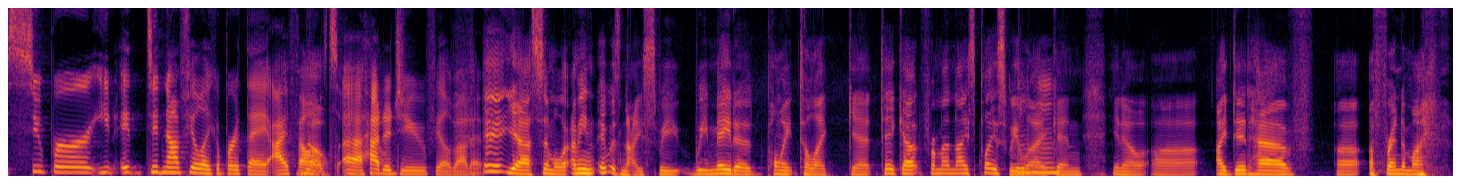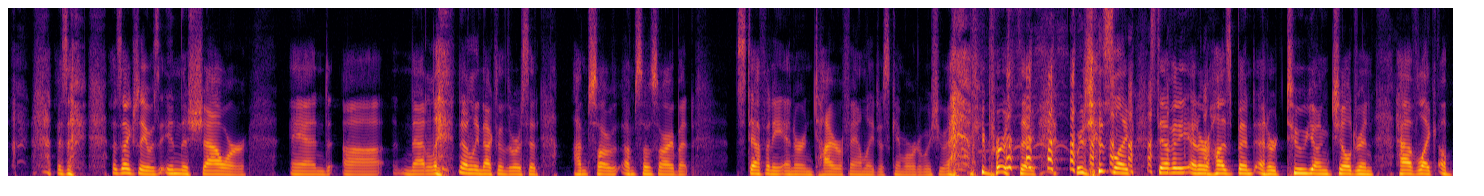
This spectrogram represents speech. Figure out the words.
super. It did not feel like a birthday. I felt. uh, how did you feel about it? Eh, yeah, similar. I mean, it was nice. We we made a point to like get takeout from a nice place we like, and you know, uh, I did have uh, a friend of mine. I was I was actually I was in the shower, and uh, Natalie Natalie knocked on the door and said, "I'm so I'm so sorry, but." Stephanie and her entire family just came over to wish you a happy birthday, which is like Stephanie and her husband and her two young children have like a,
